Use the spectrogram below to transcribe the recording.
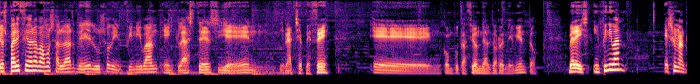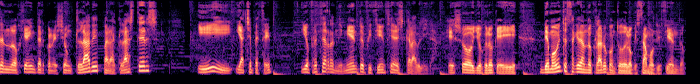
Si os parece, ahora vamos a hablar del uso de InfiniBand en clusters y en, HPC, en computación de alto rendimiento. Veréis, InfiniBand es una tecnología de interconexión clave para clusters y, y HPC y ofrece rendimiento, eficiencia y escalabilidad. Eso yo creo que de momento está quedando claro con todo lo que estamos diciendo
